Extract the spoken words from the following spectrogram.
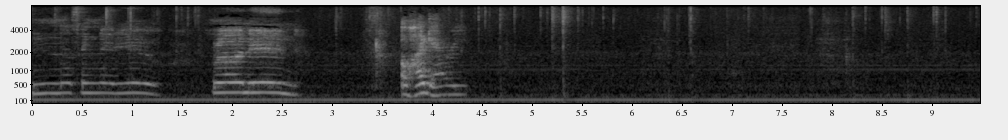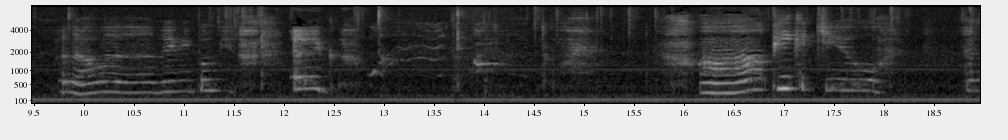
Nothing to do. Running. Oh, hi, Gary. Hello, uh, baby Pokemon egg. Aw, Pikachu. And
